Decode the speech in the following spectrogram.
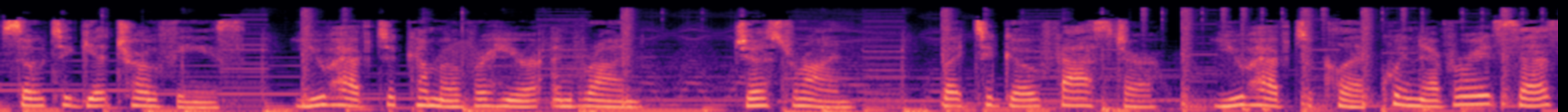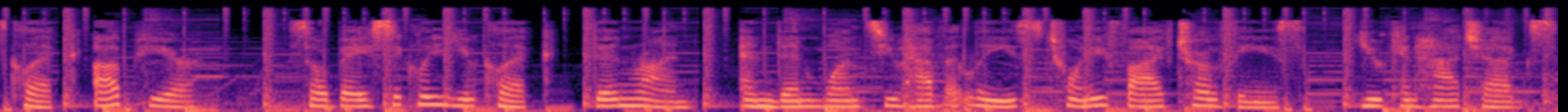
So to get trophies, you have to come over here and run. Just run. But to go faster, you have to click whenever it says click up here. So basically you click, then run, and then once you have at least 25 trophies, you can hatch eggs.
